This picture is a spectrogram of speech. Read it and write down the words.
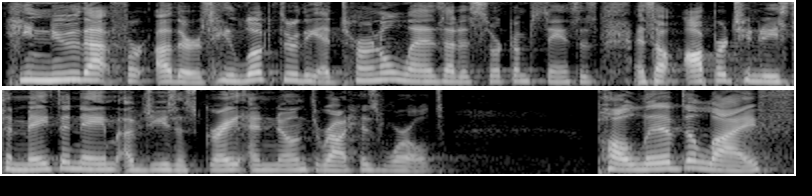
He knew that for others. He looked through the eternal lens at his circumstances and saw opportunities to make the name of Jesus great and known throughout his world. Paul lived a life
